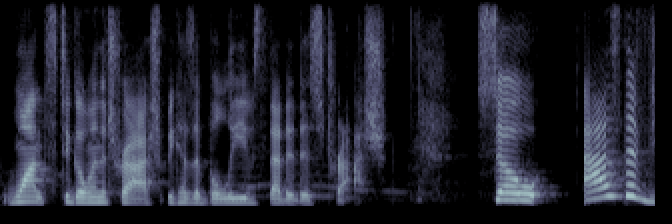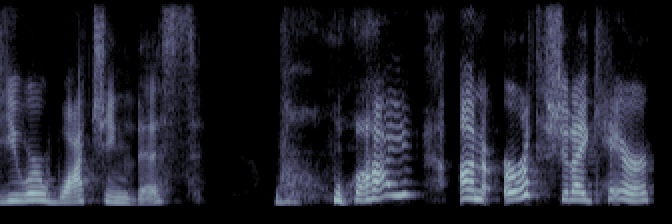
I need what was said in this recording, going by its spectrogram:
wants to go in the trash because it believes that it is trash. So as the viewer watching this, why on earth should I care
